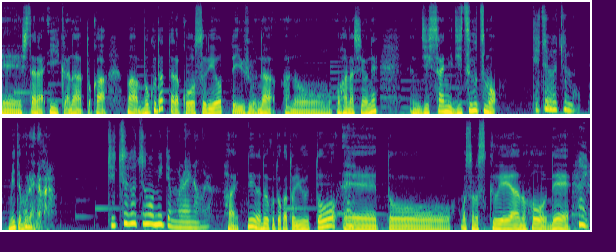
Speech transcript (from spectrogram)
えーしたらいいかなとか、まあ、僕だったらこうするよっていうふうな、あのお話をね実際に実物も実物も見てもらいながら。実物も見てもらいながら。はい、でどういうことかというと,、えーっとまあそのスクエアの方で、はい。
